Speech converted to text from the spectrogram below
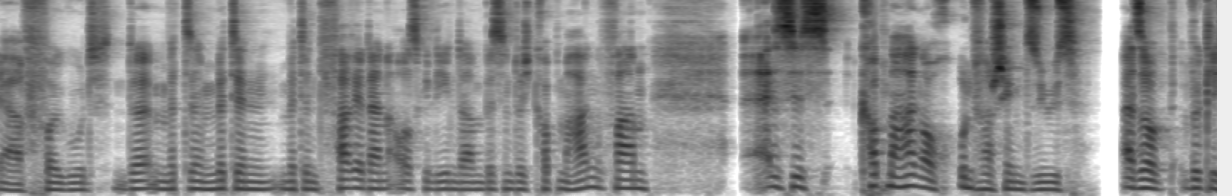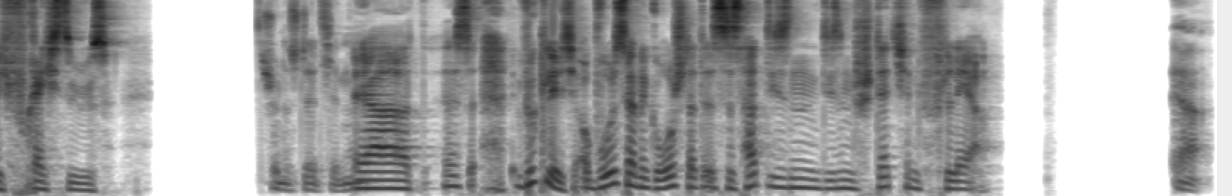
Ja, voll gut. Da, mit, mit, den, mit den Fahrrädern ausgeliehen, da ein bisschen durch Kopenhagen gefahren. Es ist Kopenhagen auch unverschämt süß. Also wirklich frech süß. Schönes Städtchen, ne? Ja, es, wirklich, obwohl es ja eine Großstadt ist, es hat diesen, diesen Städtchen-Flair. Ja,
